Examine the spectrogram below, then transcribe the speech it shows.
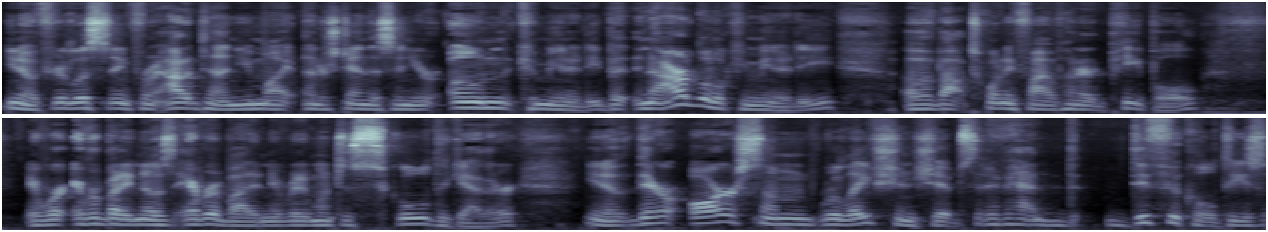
you know, if you're listening from out of town, you might understand this in your own community. But in our little community of about 2,500 people, where everybody knows everybody and everybody went to school together, you know, there are some relationships that have had difficulties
